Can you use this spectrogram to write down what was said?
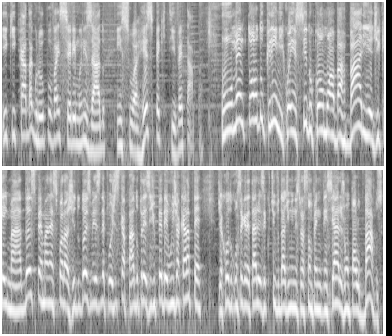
e que cada grupo vai ser imunizado em sua respectiva etapa. O mentor do crime, conhecido como a barbárie de queimadas, permanece foragido dois meses depois de escapar do presídio PB1 em Jacarapé. De acordo com o secretário executivo da administração penitenciária, João Paulo Barros,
